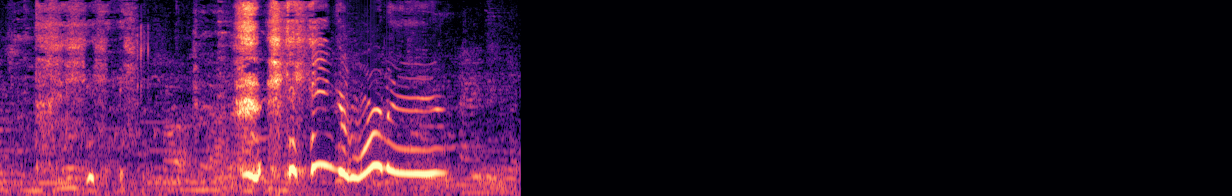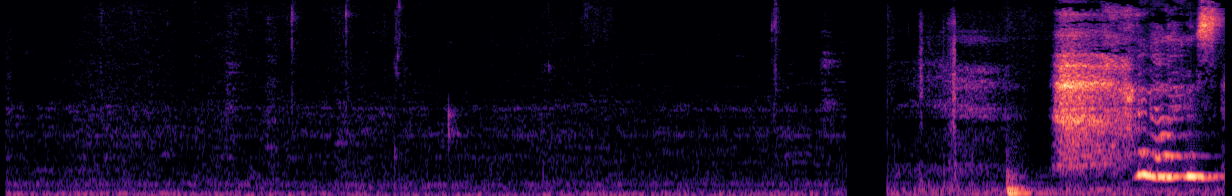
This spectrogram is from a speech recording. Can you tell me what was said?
Good morning. Hi guys.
